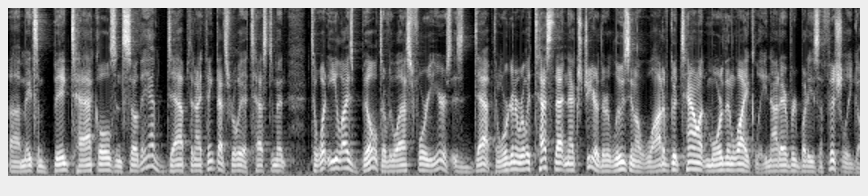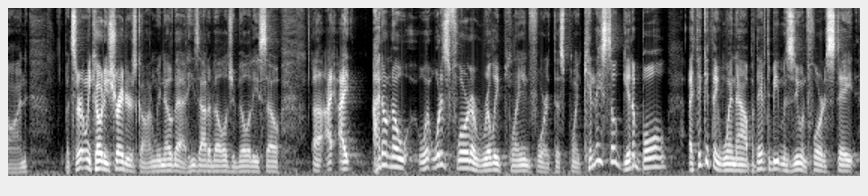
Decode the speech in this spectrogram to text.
uh, made some big tackles, and so they have depth. And I think that's really a testament to what Eli's built over the last four years is depth. And we're going to really test that next year. They're losing a lot of good talent, more than likely. Not everybody's officially gone, but certainly Cody Schrader's gone. We know that he's out of eligibility. So uh, I, I I don't know what, what is Florida really playing for at this point. Can they still get a bowl? I think if they win out, but they have to beat Mizzou and Florida State.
